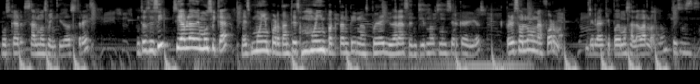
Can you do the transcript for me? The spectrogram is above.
buscar, Salmos 22, 3. Entonces sí, sí habla de música, es muy importante, es muy impactante y nos puede ayudar a sentirnos muy cerca de Dios, pero es solo una forma de la que podemos alabarlo, ¿no? Entonces,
